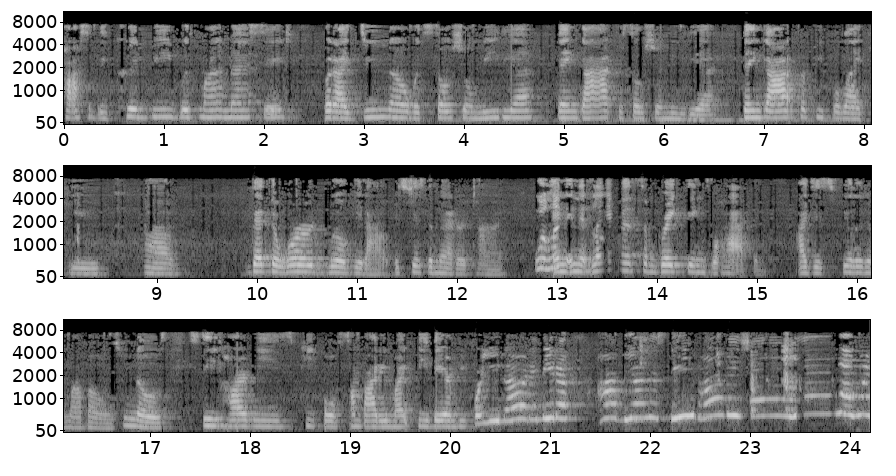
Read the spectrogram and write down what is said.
possibly could be with my message. But I do know with social media, thank God for social media. Thank God for people like you. Um, that the word will get out. It's just a matter of time. Well, And in Atlanta, some great things will happen. I just feel it in my bones. Who knows? Steve Harvey's people, somebody might be there, and before you know it, Anita, I'll be on the Steve Harvey show. Well, when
